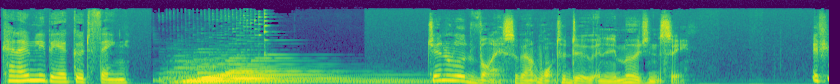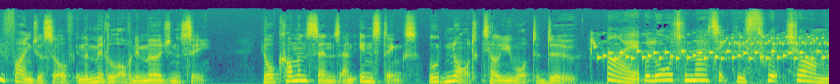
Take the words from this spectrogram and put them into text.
can only be a good thing. General advice about what to do in an emergency. If you find yourself in the middle of an emergency, your common sense and instincts will not tell you what to do. I will automatically switch on.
